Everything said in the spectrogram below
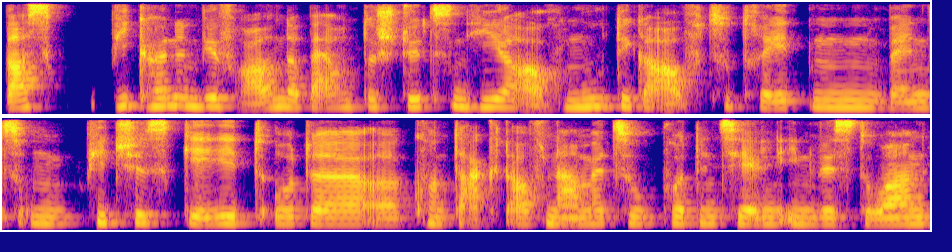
was, wie können wir Frauen dabei unterstützen, hier auch mutiger aufzutreten, wenn es um Pitches geht oder äh, Kontaktaufnahme zu potenziellen Investoren?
